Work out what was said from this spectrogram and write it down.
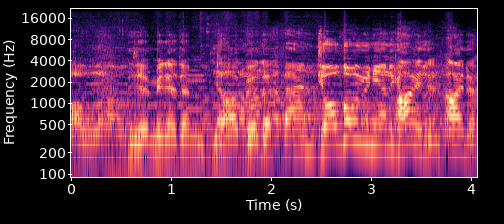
Allah. Yemin ederim Ya daha tamam böyle. da ben yolda oynayanı gördüm. Aynı aynı.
